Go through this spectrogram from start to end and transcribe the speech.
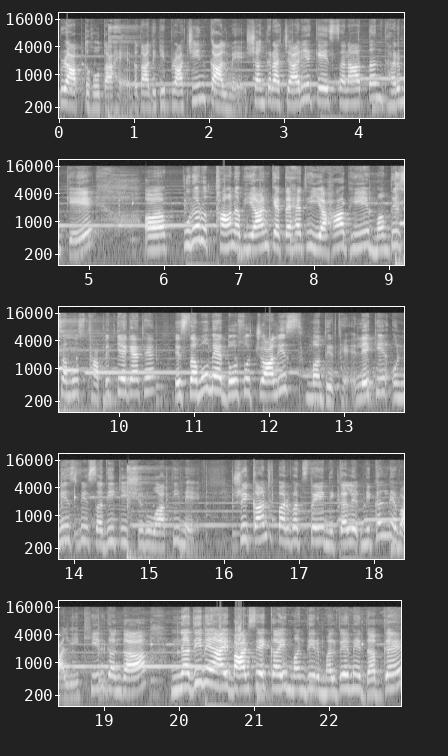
प्राप्त होता है। बता दें कि प्राचीन काल में शंकराचार्य के सनातन धर्म के पुनरुत्थान अभियान के तहत ही यहाँ भी मंदिर समूह स्थापित किए गए थे। इस समूह में 240 मंदिर थे, लेकिन 19वीं सदी की शुरुआती में श्रीकंठ पर्वत से निकल, निकलने वाली खीर गंगा नदी में आई बाढ़ से कई मंदिर मलबे में दब गए।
